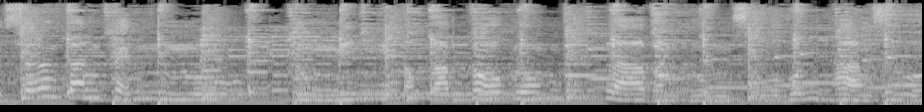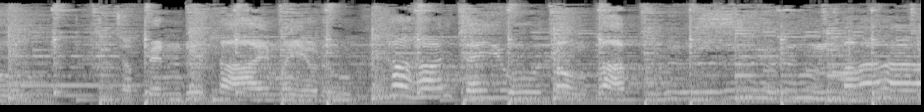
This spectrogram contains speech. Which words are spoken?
เฮาเสริงกันเป็นหมู่พรุ่งนี้ต้องกลับโคกลุงลาบรรทุงสู่หนทางสู่ จะเป็นหรือตายไม่รู้ ถ้าหายใจอยู่ต้องกลับคืนมา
